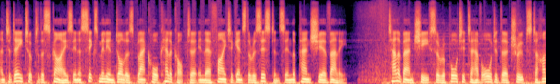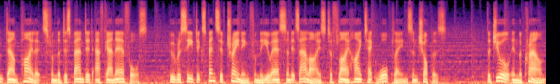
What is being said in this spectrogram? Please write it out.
and today took to the skies in a $6 million Black Hawk helicopter in their fight against the resistance in the Panjshir Valley. Taliban chiefs are reported to have ordered their troops to hunt down pilots from the disbanded Afghan Air Force, who received expensive training from the US and its allies to fly high-tech warplanes and choppers. The jewel in the crown,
